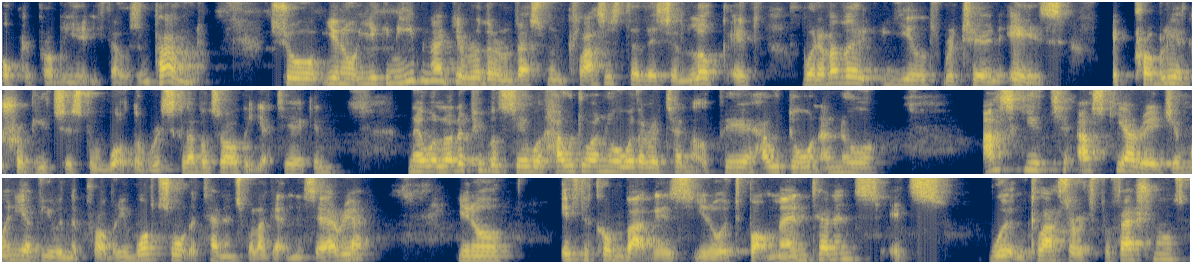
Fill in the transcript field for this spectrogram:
up to probably £80,000. So, you know, you can even add your other investment classes to this and look at whatever the yield return is, it probably attributes as to what the risk levels are that you're taking. Now, a lot of people say, well, how do I know whether a tenant will pay? How don't I know? Ask your, t- ask your agent when you're viewing the property, what sort of tenants will I get in this area? You know, if the comeback is, you know, it's bottom end tenants, it's working class or it's professionals,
